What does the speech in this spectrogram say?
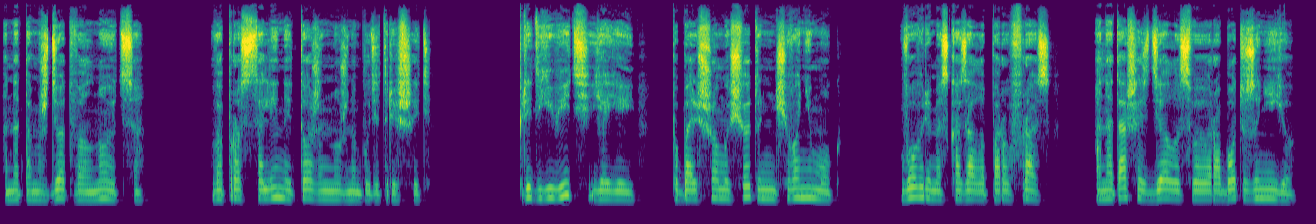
Она там ждет, волнуется. Вопрос с Алиной тоже нужно будет решить. Предъявить я ей, по большому счету, ничего не мог. Вовремя сказала пару фраз, а Наташа сделала свою работу за нее.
